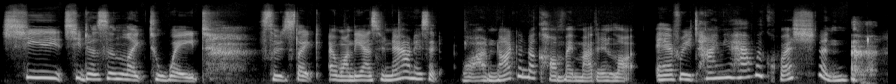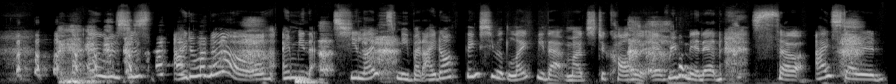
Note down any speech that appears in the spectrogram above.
she she doesn't like to wait. So it's like I want the answer now. And I said, Well, I'm not gonna call my mother-in-law every time you have a question. I was just, I don't know. I mean, she likes me, but I don't think she would like me that much to call her every minute. So I started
